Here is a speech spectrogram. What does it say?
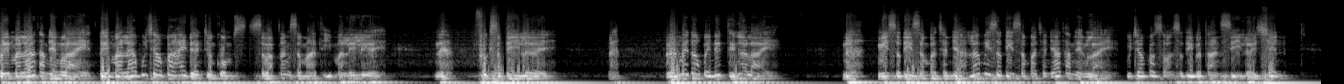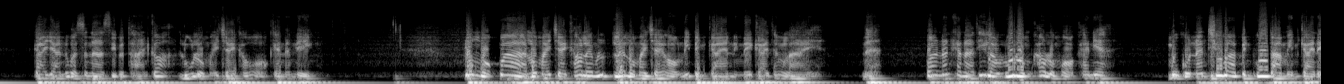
ตื่นมาแล้วทำอย่างไร ตื่นมาแล้วผู้เจ้าก็ให้เดินจงกรมสลับตั้งสมาธิมาเรื่อยๆนะฝึกสติเลยนะแล้วไม่ต้องไปนึกถึงอะไรนะมีสติสัมปชัญญะแล้วมีสติสัมปชัญญะทำอย่างไรผู้เจ้าก็สอนสติปัฏฐานสี่เลยเช่น กายานุปัสสนาสีปัฏฐานก็รู้ลมหายใจเข้าออกแค่นั้นเองต้องบอกว่าลมหายใจเข้าและลมหายใจออกนี่เป็นกายหนึ่งในกายทั้งหลายนะเพราะนั้นขณะที่เรารู้ลมเข้าลมออกแค่นี้ บุคคลนั้นชื่อว่าเป็นผู้ตามเห็นกายใน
